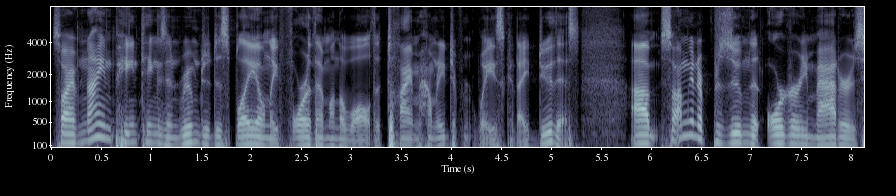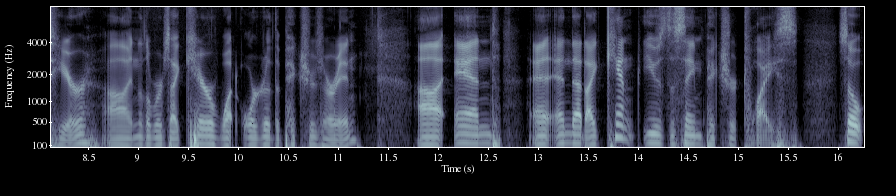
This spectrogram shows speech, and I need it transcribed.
So I have 9 paintings and room to display only 4 of them on the wall at a time. How many different ways could I do this? Um, so I'm gonna presume that ordering matters here. Uh, in other words, I care what order the pictures are in. Uh, and, and, and that I can't use the same picture twice. So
